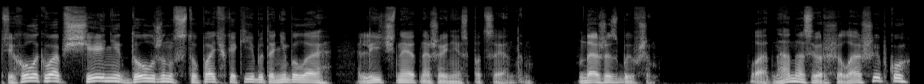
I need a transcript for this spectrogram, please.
психолог вообще не должен вступать в какие бы то ни было личные отношения с пациентом, даже с бывшим. Ладно, она совершила ошибку,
